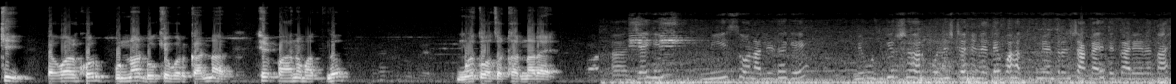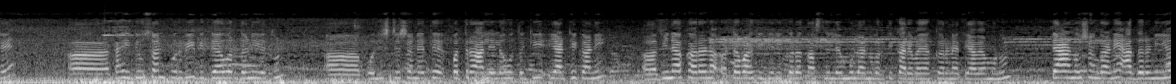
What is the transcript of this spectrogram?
की टवाळखोर पुन्हा डोकेवर काढणार? हे पाहणं मात्र महत्वाचं ठरणार आहे. जय हिंद. मी सोनाली ढगे. मी उदगीर शहर पोलीस स्टेशन येथे वाहतूक नियंत्रण शाखा येथे कार्यरत आहे. काही दिवसांपूर्वी विद्यावर्धनी येथून पोलीस स्टेशन येथे पत्र आलेलं होतं की या ठिकाणी विनाकारण टवाळकीगिरी करत असलेल्या मुलांवरती कारवाया करण्यात याव्या म्हणून त्या अनुषंगाने आदरणीय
